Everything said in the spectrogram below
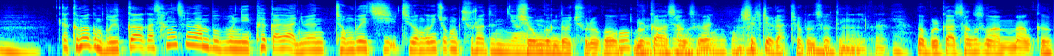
음. 그러니까 그만큼 물가가 상승한 부분이 클까요? 아니면 정부의 지, 지원금이 조금 줄어든 영향? 지원금도 줄고 어, 물가가 상승한 오르고. 실질 가처분 소득이니까. 예. 그러니까 물가 상승한 만큼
